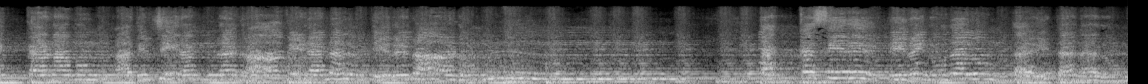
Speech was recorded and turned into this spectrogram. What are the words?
எக்கணமும் அதில் சிறந்த திராவிடனல் திருநாடும். தக்க சிறு திரை முதலும் தரித்தனரும்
